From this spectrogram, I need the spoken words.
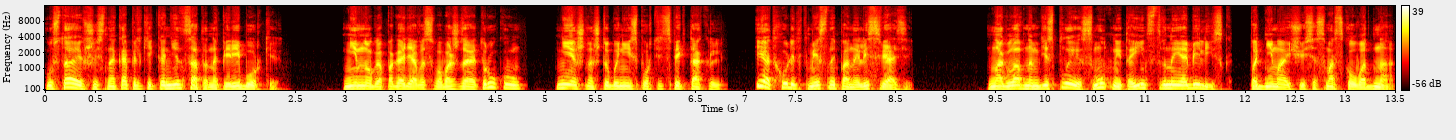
уставившись на капельки конденсата на переборке. Немного погодя высвобождает руку, нежно, чтобы не испортить спектакль, и отходит к местной панели связи. На главном дисплее смутный таинственный обелиск, поднимающийся с морского дна.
